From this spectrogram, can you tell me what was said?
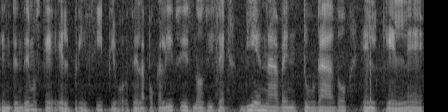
entendemos que el principio del Apocalipsis nos dice, bienaventurado el que lee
